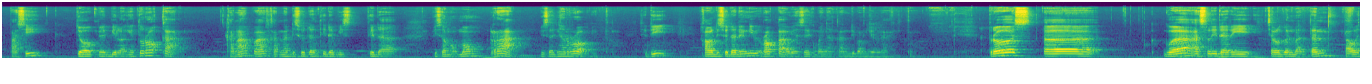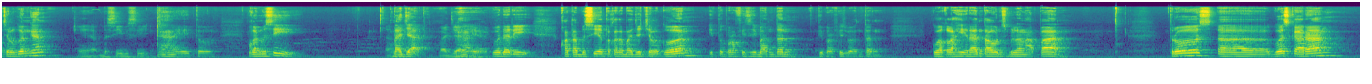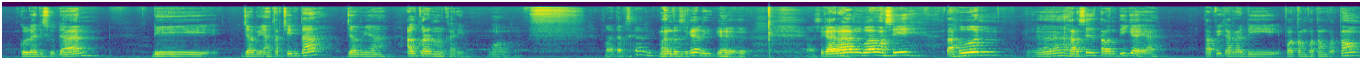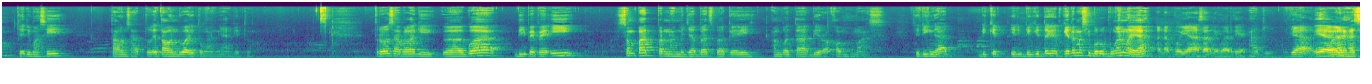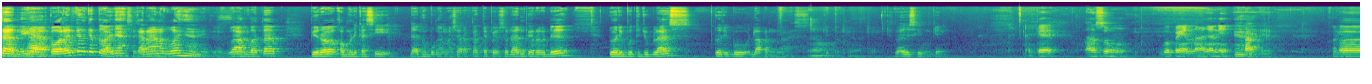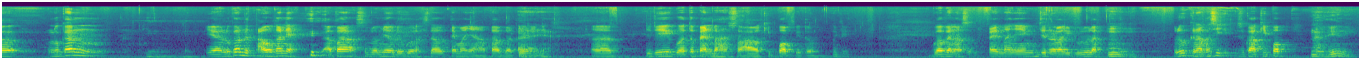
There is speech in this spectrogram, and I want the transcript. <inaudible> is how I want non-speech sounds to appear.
pasti jawabnya bilang itu Roka. Karena apa? Karena di Sudan tidak bis, tidak bisa ngomong ra, bisanya ro gitu. Jadi kalau di Sudan ini Roka biasanya kebanyakan dipanggilnya gitu. Terus eh gua asli dari Cilegon Banten. Tahu Cilegon kan? Iya, besi-besi. Nah, itu. Bukan besi. Baja. Baja, Nah, ya. Gue dari Kota Besi atau Kota Baja Cilegon, itu Provinsi Banten, di Provinsi Banten. Gua kelahiran tahun 98. Terus eh gue sekarang kuliah di Sudan di Jamiah tercinta, Jamiah Al-Quranul Karim. Wow. Mantap sekali. Mantap sekali. <laughs> Sekarang gua masih tahun eh, harusnya tahun 3 ya. Tapi karena dipotong-potong-potong jadi masih tahun satu eh tahun 2 hitungannya gitu. Terus apa lagi? Eh, Gua di PPI sempat pernah menjabat sebagai anggota Biro Komhumas. Jadi nggak dikit dikit kita masih berhubungan lah ya. Anak Boy Hasan nih berarti ya. Aduh, ya, Iya Boy kan? Hasan. Iya. Nah, kemarin kan ketuanya, sekarang anak buahnya gitu. Gua anggota Biro Komunikasi dan Hubungan Masyarakat TPU Sudan periode 2017 2018 Oh, gitu. Oke, Gitu aja sih mungkin. Oke, langsung gue pengen nanya nih. Kak, ya, ya. eh, lu kan ya lu kan udah tahu kan ya <laughs> apa sebelumnya udah gue kasih tahu temanya apa buat hari ini. iya. Eh, jadi gue tuh pengen bahas soal K-pop gitu. Oke. Gue pengen langsung pengen nanya yang general lagi dulu lah. Hmm. Lu kenapa sih suka K-pop? Nah, ini.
